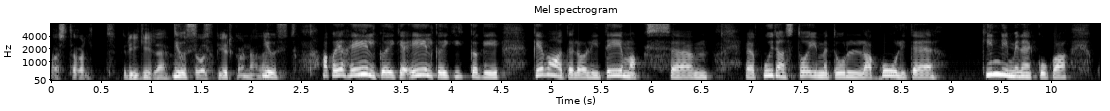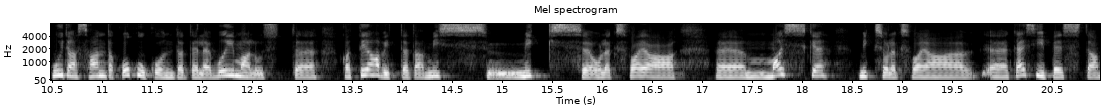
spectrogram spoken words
vastavalt riigile, vastavalt piirkonnale. just, aga jah, eelkõige, eelkõige ikkagi kevadel oli teemaks äh,, kuidas toime tulla koolide kinniminekuga, kuidas anda kogukondadele võimalust äh, ka teavitada, mis, miks oleks vaja äh, maske, miks oleks vaja äh, käsi pesta,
